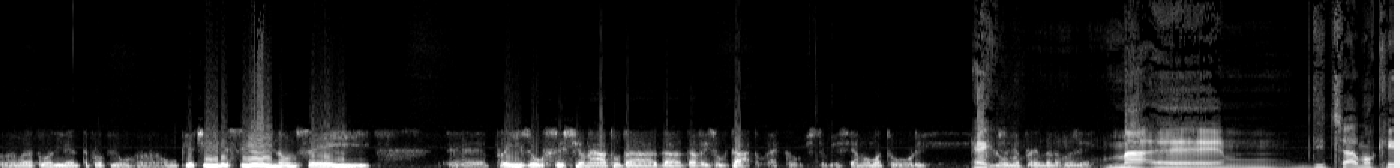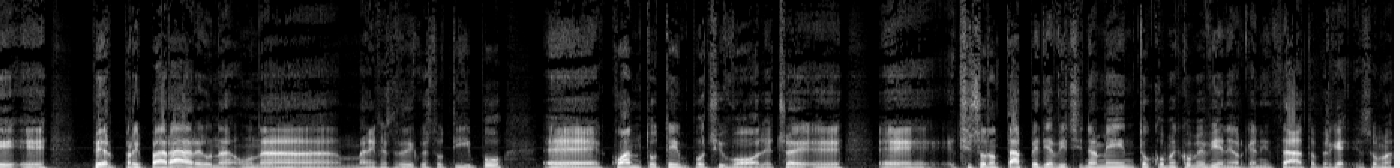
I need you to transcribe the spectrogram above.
la maratona diventa proprio una, un piacere se non sei eh, preso, ossessionato da, da, dal risultato, ecco, visto che siamo amatori, ecco, bisogna prenderla così. Ma ehm diciamo che eh, per preparare una, una, manifestazione di questo tipo eh, quanto tempo ci vuole? Cioè, eh, eh ci sono tappe di avvicinamento? Come, come viene organizzato? Perché insomma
